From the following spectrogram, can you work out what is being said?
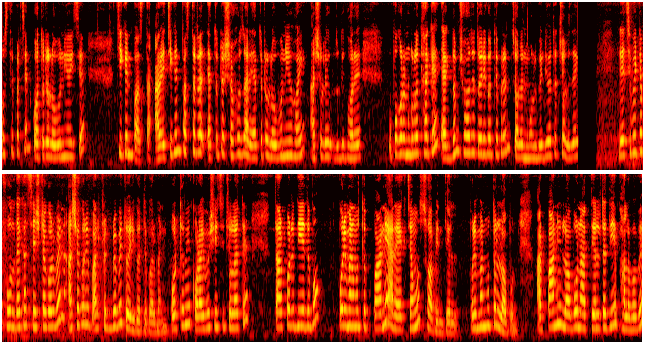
বুঝতে পারছেন কতটা লোভনীয় হয়েছে। চিকেন পাস্তা। আর এই চিকেন পাস্তাটা এতটা সহজ আর এতটা লোভনীয় হয়। আসলে যদি ঘরে উপকরণগুলো থাকে, একদম সহজে তৈরি করতে পারেন। চলেন মূল ভিডিওতে চলে যাই। রেসিপিটা ফুল দেখার চেষ্টা করবেন। আশা করি পারফেক্টভাবে তৈরি করতে পারবেন। প্রথমে কড়াই বসিয়েছি চোলাতে। তারপরে দিয়ে দেব পরিমাণ মতো পানি আর এক চামচ সয়াবিন তেল, পরিমাণ মতো লবণ। আর পানি, লবণ আর তেলটা দিয়ে ভালোভাবে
